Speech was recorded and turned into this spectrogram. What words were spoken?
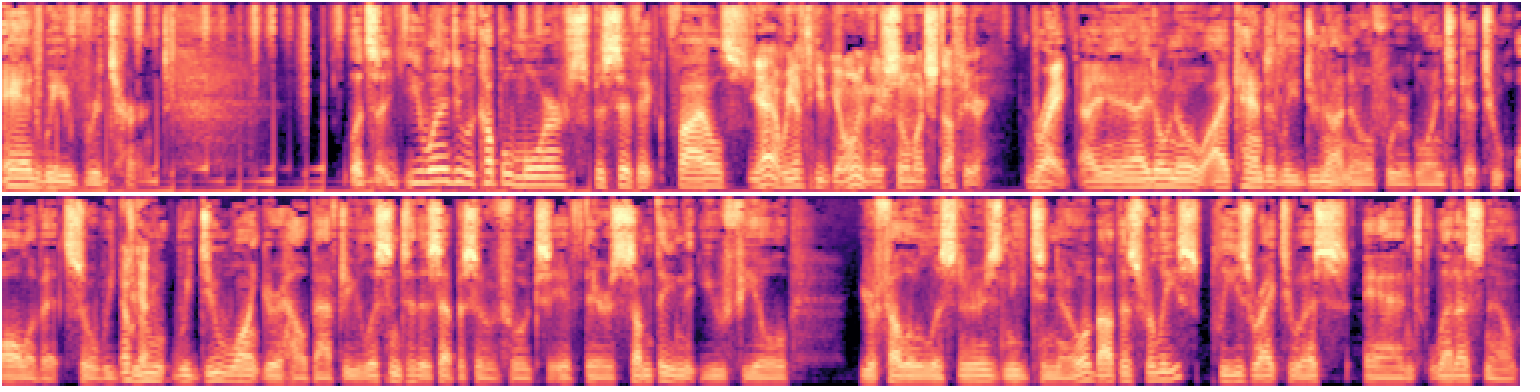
And we've returned. Let's, uh, you want to do a couple more specific files? Yeah, we have to keep going. There's so much stuff here. Right. I, I don't know. I candidly do not know if we were going to get to all of it. So we do, we do want your help after you listen to this episode, folks. If there's something that you feel your fellow listeners need to know about this release, please write to us and let us know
